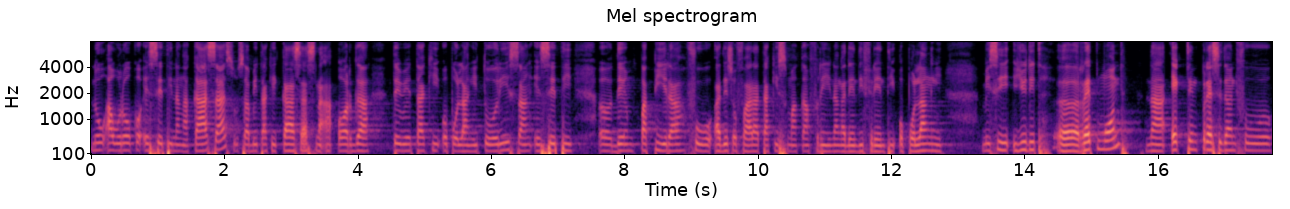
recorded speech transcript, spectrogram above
No auroko e seti nga casas, o sabi taki casas na a orga tewe taki opolangitori sang e seti uh, den papira fu adesso fara taki smakan free nga den differenti opolangi. Misi Judith uh, Redmond, na acting president fu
